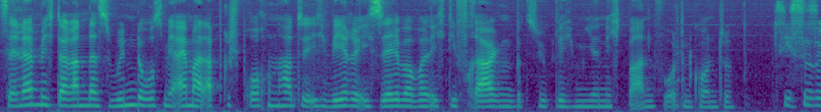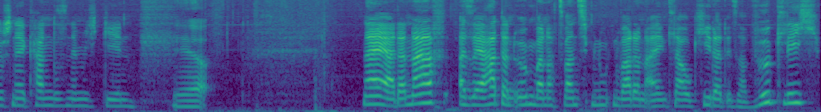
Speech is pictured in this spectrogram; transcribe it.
Es erinnert mich daran, dass Windows mir einmal abgesprochen hatte, ich wäre ich selber, weil ich die Fragen bezüglich mir nicht beantworten konnte. Siehst du, so schnell kann das nämlich gehen. Ja. Naja, danach, also er hat dann irgendwann nach 20 Minuten war dann allen klar, okay, das ist er wirklich.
